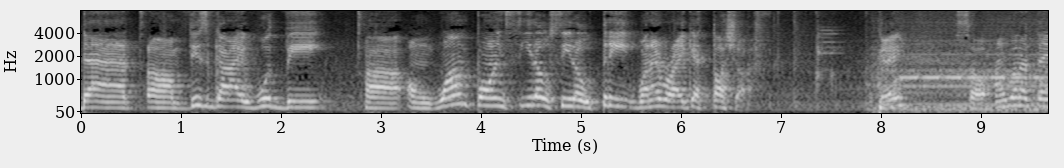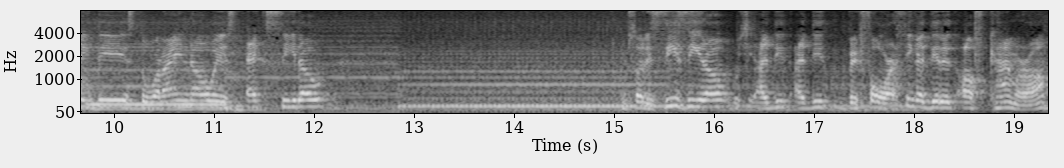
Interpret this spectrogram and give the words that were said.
that um, this guy would be uh, on 1.003 whenever I get touch off. Okay, so I'm gonna take this to what I know is X0. I'm sorry, Z0, which I did I did before. I think I did it off camera.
